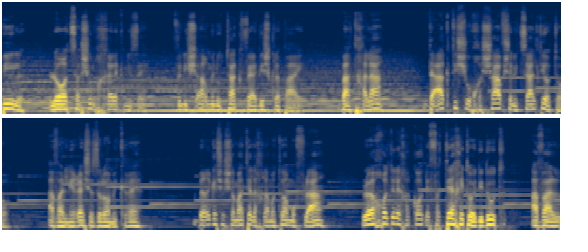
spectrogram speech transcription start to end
ביל לא רצה שום חלק מזה, ונשאר מנותק ואדיש כלפיי. בהתחלה, דאגתי שהוא חשב שניצלתי אותו, אבל נראה שזה לא המקרה. ברגע ששמעתי על החלמתו המופלאה, לא יכולתי לחכות לפתח איתו ידידות, אבל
